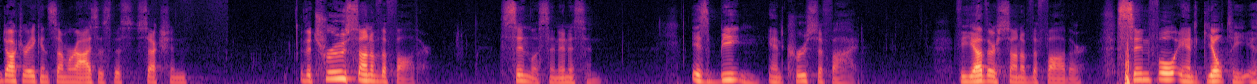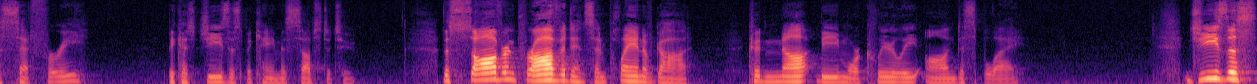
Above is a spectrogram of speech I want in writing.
Dr. Akin summarizes this section The true Son of the Father, sinless and innocent, is beaten and crucified. The other Son of the Father, sinful and guilty, is set free because Jesus became his substitute. The sovereign providence and plan of God could not be more clearly on display. Jesus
